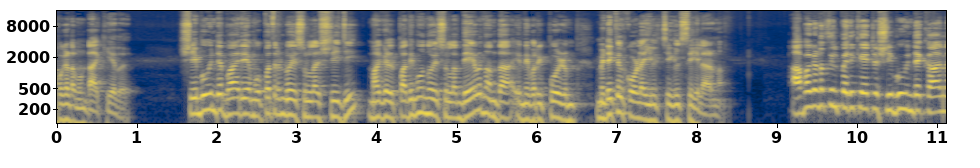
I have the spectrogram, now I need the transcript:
അപകടമുണ്ടാക്കിയത്. ഷിബുവിന്റെ ഭാര്യ മുപ്പത്തിരണ്ട് വയസ്സുള്ള ഷിജി മകൾ പതിമൂന്ന് വയസ്സുള്ള ദേവനന്ദ എന്നിവർ ഇപ്പോഴും മെഡിക്കൽ കോളേജിൽ ചികിത്സയിലാണ്. അപകടത്തിൽ പരിക്കേറ്റ ഷിബുവിന്റെ കാൽ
